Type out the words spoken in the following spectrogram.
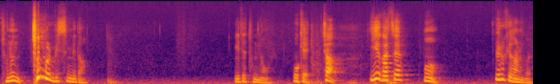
저는 정말 믿습니다. 이 대통령을. 오케이. 자, 이해 갔어요? 어. 이렇게 가는 거예요.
